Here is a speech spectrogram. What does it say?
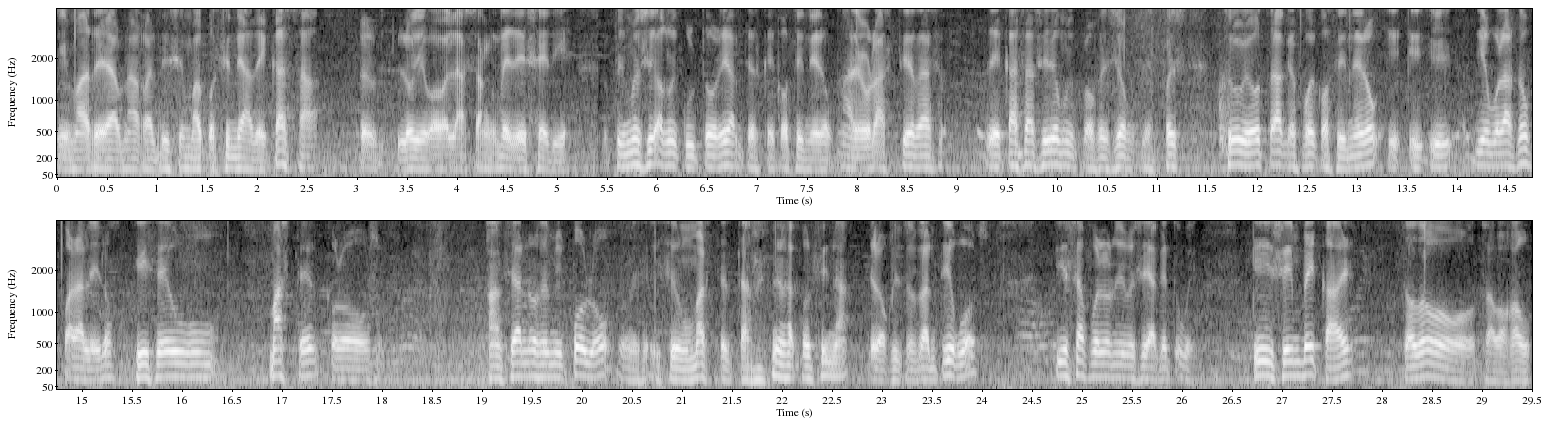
Mi madre era una grandísima cocinera de casa, pero lo llevaba en la sangre de serie. Primero he sido agricultor antes que cocinero. las tierras de casa ha sido mi profesión. Después tuve otra que fue cocinero y, y llevo las dos paralelos. Hice un, máster con los ancianos de mi pueblo, hice un máster también en la cocina de los registros antiguos y esa fue la universidad que tuve. Y sin beca, ¿eh? todo trabajado,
